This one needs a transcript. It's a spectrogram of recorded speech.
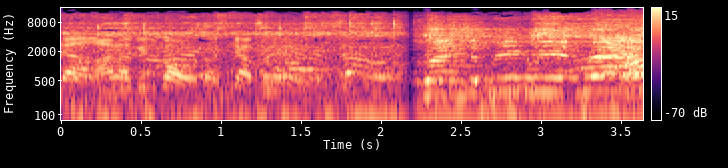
Kaya hanapin ko, Run the Brigadier Rap!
